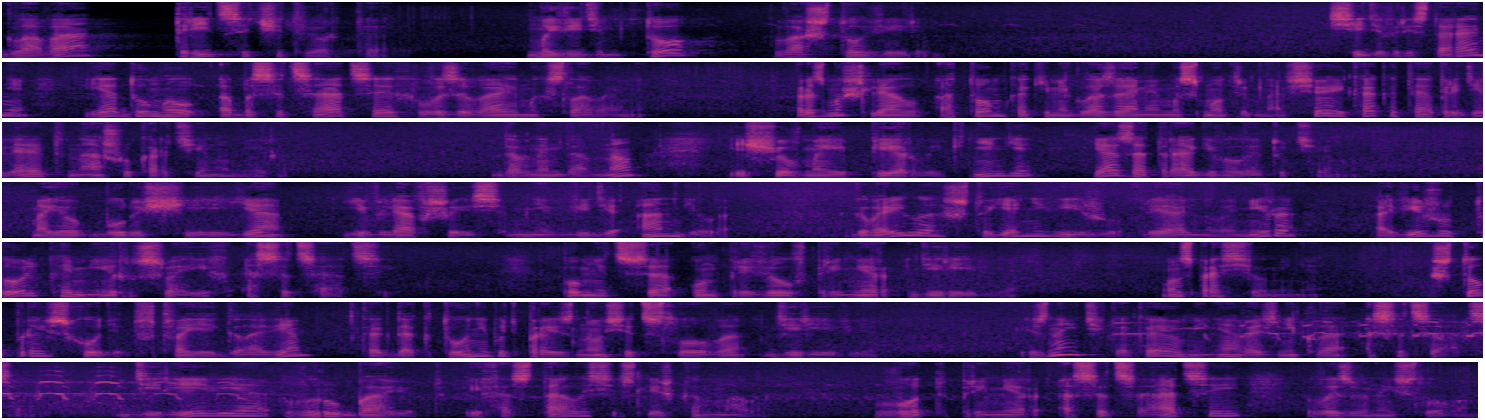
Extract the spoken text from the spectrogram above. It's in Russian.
Глава 34. Мы видим то, во что верим. Сидя в ресторане, я думал об ассоциациях, вызываемых словами. Размышлял о том, какими глазами мы смотрим на все и как это определяет нашу картину мира. Давным-давно, еще в моей первой книге, я затрагивал эту тему. Мое будущее «я», являвшееся мне в виде ангела, говорило, что я не вижу реального мира, а вижу только мир своих ассоциаций. Помнится, он привел в пример деревья. Он спросил меня, что происходит в твоей голове, когда кто-нибудь произносит слово «деревья»? И знаете, какая у меня возникла ассоциация? Деревья вырубают, их осталось слишком мало. Вот пример ассоциации, вызванной словом.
